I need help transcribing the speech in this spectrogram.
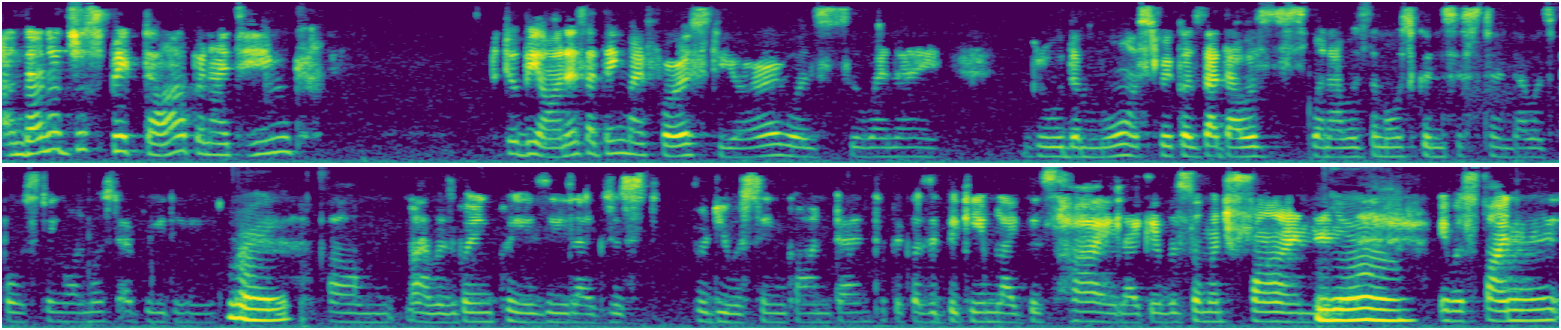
And then it just picked up and i think to be honest i think my first year was when i grew the most because that that was when i was the most consistent. I was posting almost every day. Right. Um i was going crazy like just producing content because it became like this high. Like it was so much fun yeah. it was fun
